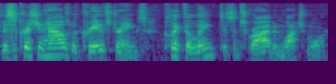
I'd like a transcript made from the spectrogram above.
This is Christian Howes with Creative Strings. Click the link to subscribe and watch more.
